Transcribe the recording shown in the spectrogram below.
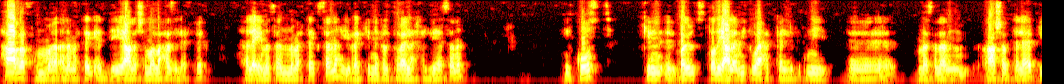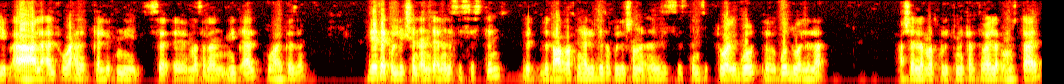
هعرف هما أنا محتاج قد إيه علشان ألاحظ ال effect هلاقي مثلا أنا محتاج سنة يبقى ال clinical trial هخليها سنة. ال cost ال pilot study على 100 واحد كلفتني آه، مثلا عشر تلاف يبقى على ألف واحد هتكلفني آه، مثلا مية ألف وهكذا. data collection and analysis systems بت- بتعرفني هل ال data collection and analysis systems بتوعي good ولا لأ. عشان لما أدخل ال clinical trial أبقى مستعد.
